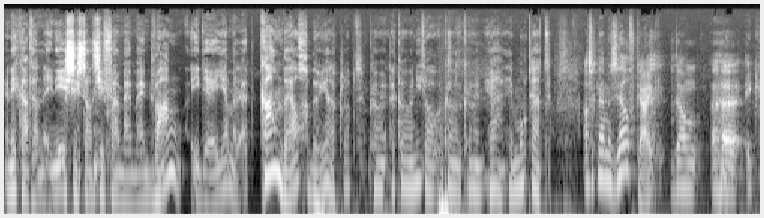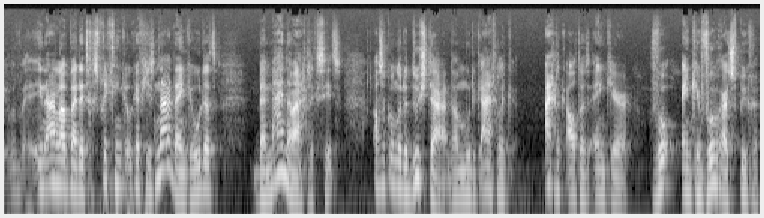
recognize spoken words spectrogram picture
En ik had dan in eerste instantie van mijn, mijn dwang idee, ja, maar dat kan wel gebeuren. Ja, dat klopt. Daar kunnen we niet over. Kunnen kunnen ja, je moet dat. Als ik naar mezelf kijk, dan... eh, ik, in aanloop naar dit gesprek ging ik ook eventjes nadenken hoe dat bij mij nou eigenlijk zit. Als ik onder de douche sta, dan moet ik eigenlijk, eigenlijk altijd één keer, voor, één keer vooruit spugen.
